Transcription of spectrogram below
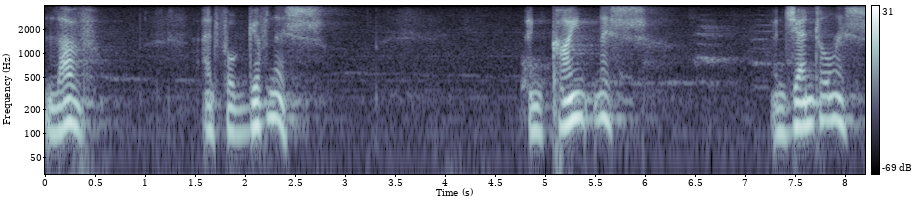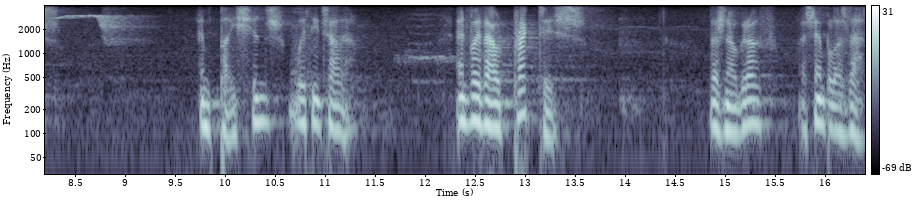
love and forgiveness and kindness and gentleness and patience with each other. And without practice, there's no growth. As simple as that.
